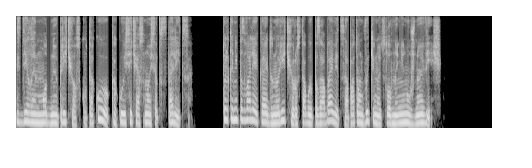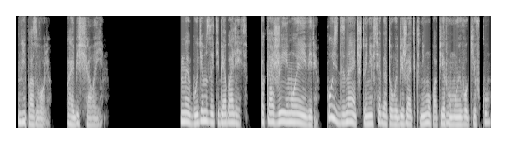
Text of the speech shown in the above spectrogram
Сделаем модную прическу, такую, какую сейчас носят в столице. Только не позволяй Кайдену Ричеру с тобой позабавиться, а потом выкинуть словно ненужную вещь. Не позволю, пообещала им. Мы будем за тебя болеть. Покажи ему Эйвери. Пусть знает, что не все готовы бежать к нему по первому его кивку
